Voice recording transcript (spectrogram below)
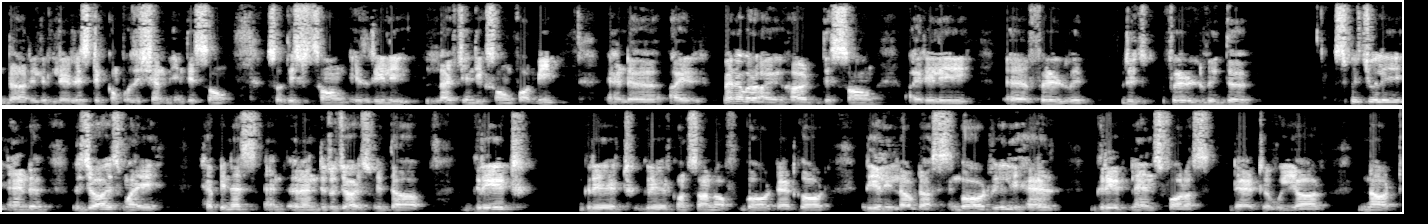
the lyristic composition in this song. So this song is really life changing song for me. And uh, i whenever i heard this song i really filled with filled with uh, spiritually and uh, rejoice my happiness and and rejoice with the great great great concern of god that god really loved us. And god really has great plans for us that we are not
